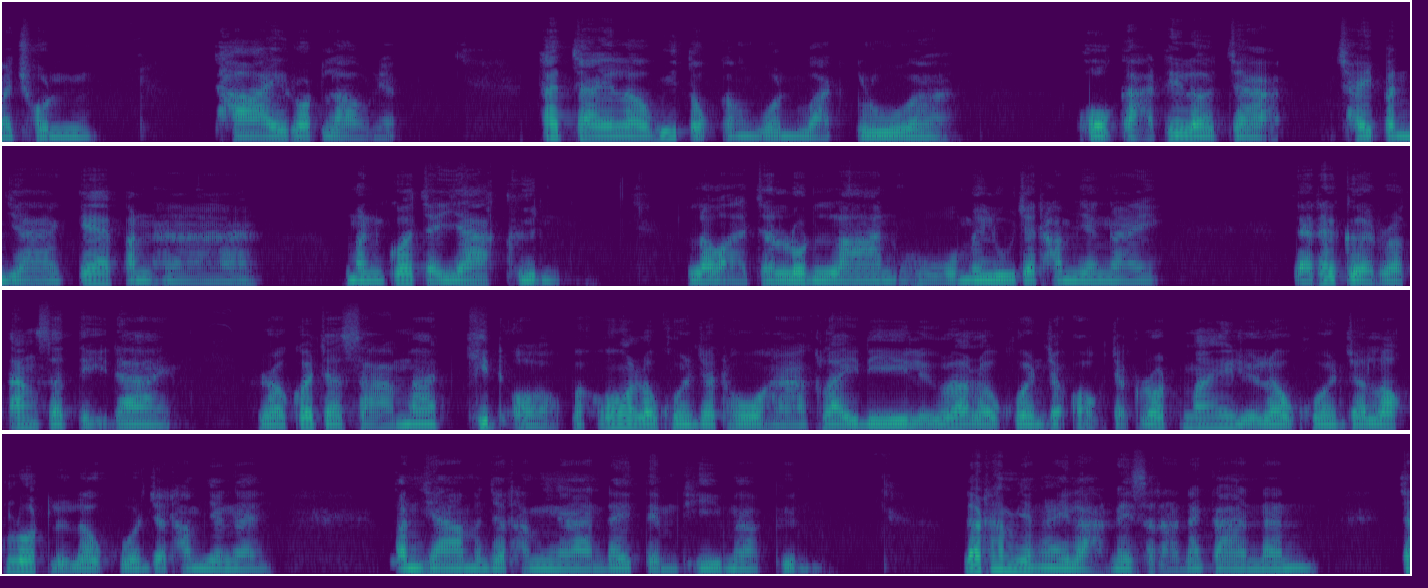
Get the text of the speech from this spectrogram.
มาชนท้ายรถเราเนี่ยถ้าใจเราวิตกกังวลหวาดกลัว โอกาสที่เราจะใช้ปัญญาแก้ปัญหา มันก็จะยากขึ้น เราอาจจะลนลานโอ้โหไม่รู้จะทำยังไง แต่ถ้าเกิดเราตั้งสติได้ เราก็จะสามารถคิดออกว่าโอ้เราควรจะโทรหาใครดี หรือว่าเราควรจะออกจากรถไหมหรือเราควรจะล็อกรถ หรือเราควรจะทำยังไง ปัญญามันจะทำงานได้เต็มที่มากขึ้น แล้วทำยังไงล่ะในสถานการณ์นั้น ใจ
